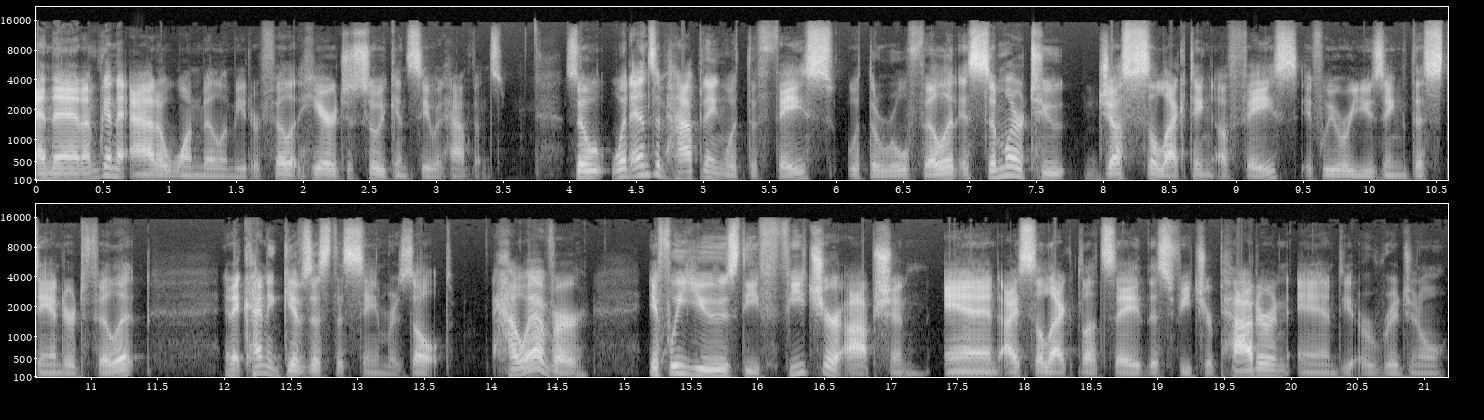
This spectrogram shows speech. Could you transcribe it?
and then I'm going to add a one millimeter fillet here just so we can see what happens. So what ends up happening with the face with the rule fillet is similar to just selecting a face if we were using the standard fillet, and it kind of gives us the same result. However, if we use the feature option and I select, let's say, this feature pattern and the original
